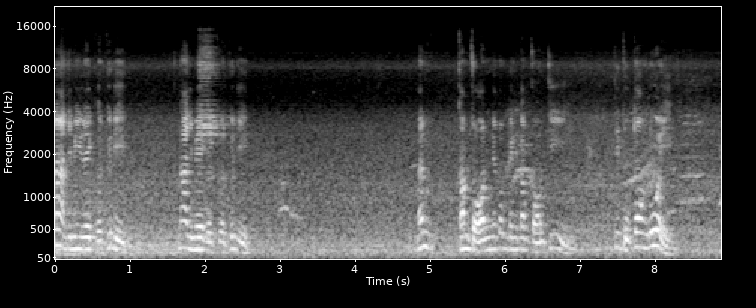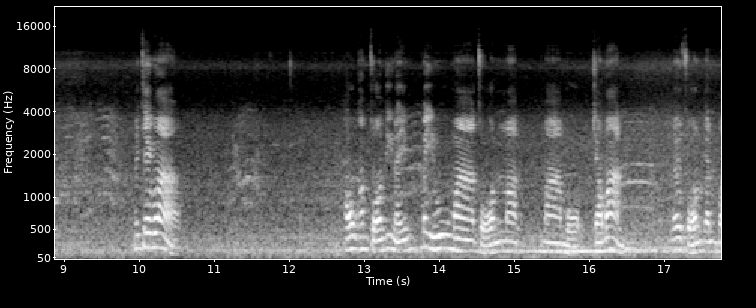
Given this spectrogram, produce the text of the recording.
น่าจะมีอะไรเกิดขึ้นอีก น่าจะมีอะไรเกิดเกิดขึ้นอีก นั้นคำสอนจะต้องเป็นคำสอนที่ที่ถูกต้องด้วย ไม่ใช่ว่า เอาคำสอนที่ไหน ไม่รู้มาสอนมามาบอกชาวบ้าน แล้วสอนกันไป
